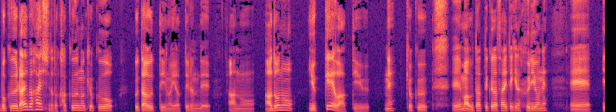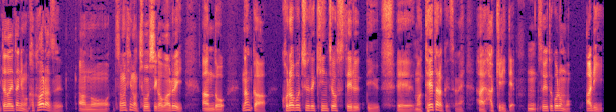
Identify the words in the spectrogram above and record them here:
僕ライブ配信だと架空の曲を歌うっていうのをやってるんであのアドの「ゆっけーわ」っていうね曲、えーまあ歌ってください的な振りをね、えーいただいたにもかかわらずあのその日の調子が悪いなんかコラボ中で緊張してるっていう、えーまあ低たらくですよね。はいはっきり言って、うん、そういうところもあり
